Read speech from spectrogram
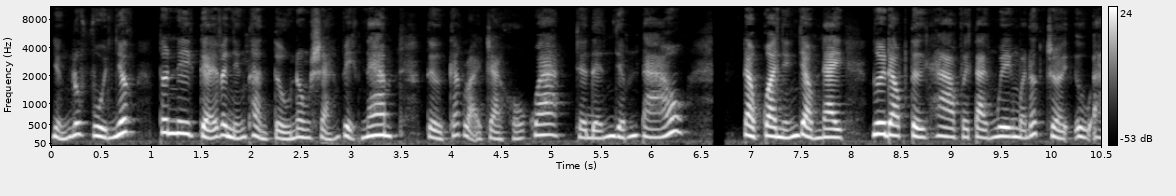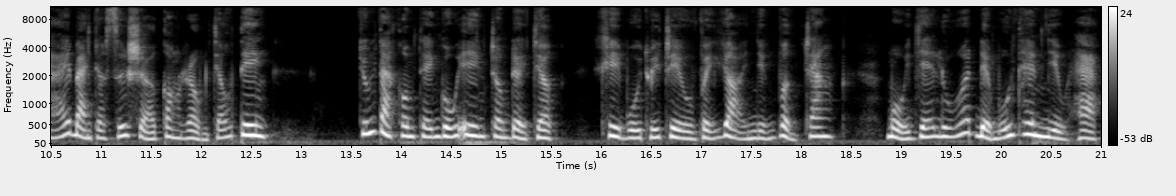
Những lúc vui nhất, Tony kể về những thành tựu nông sản Việt Nam, từ các loại trà khổ qua cho đến giấm táo. Đọc qua những dòng này, người đọc tự hào về tài nguyên mà đất trời ưu ái ban cho xứ sở con rồng cháu tiên. Chúng ta không thể ngủ yên trong đời chợt, khi buổi thủy triều vẫy gọi những vầng trăng. Mỗi dế lúa đều muốn thêm nhiều hạt,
